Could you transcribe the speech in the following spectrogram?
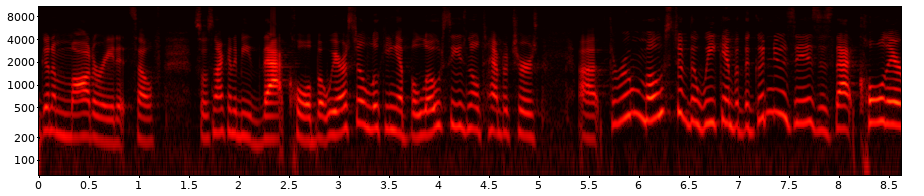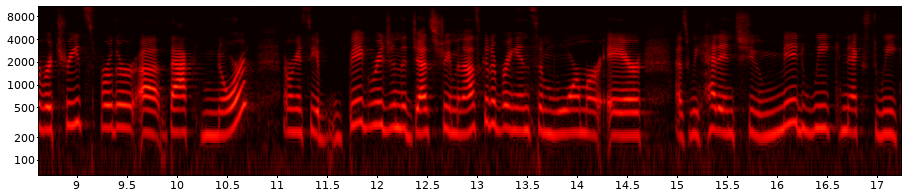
going to moderate itself, so it's not going to be that cold, but we are still looking at below seasonal temperatures uh, through most of the weekend. But the good news is, is that cold air retreats further uh, back north, and we're going to see a big ridge in the jet stream, and that's going to bring in some warmer air as we head into midweek next week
